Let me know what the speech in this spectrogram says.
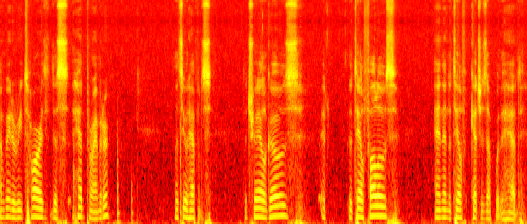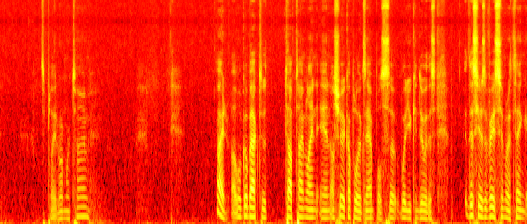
I'm going to retard this head parameter. Let's see what happens. The trail goes, it, the tail follows, and then the tail catches up with the head. Let's play it one more time. Alright, I will go back to the top timeline and I'll show you a couple of examples so what you can do with this this here is a very similar thing,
